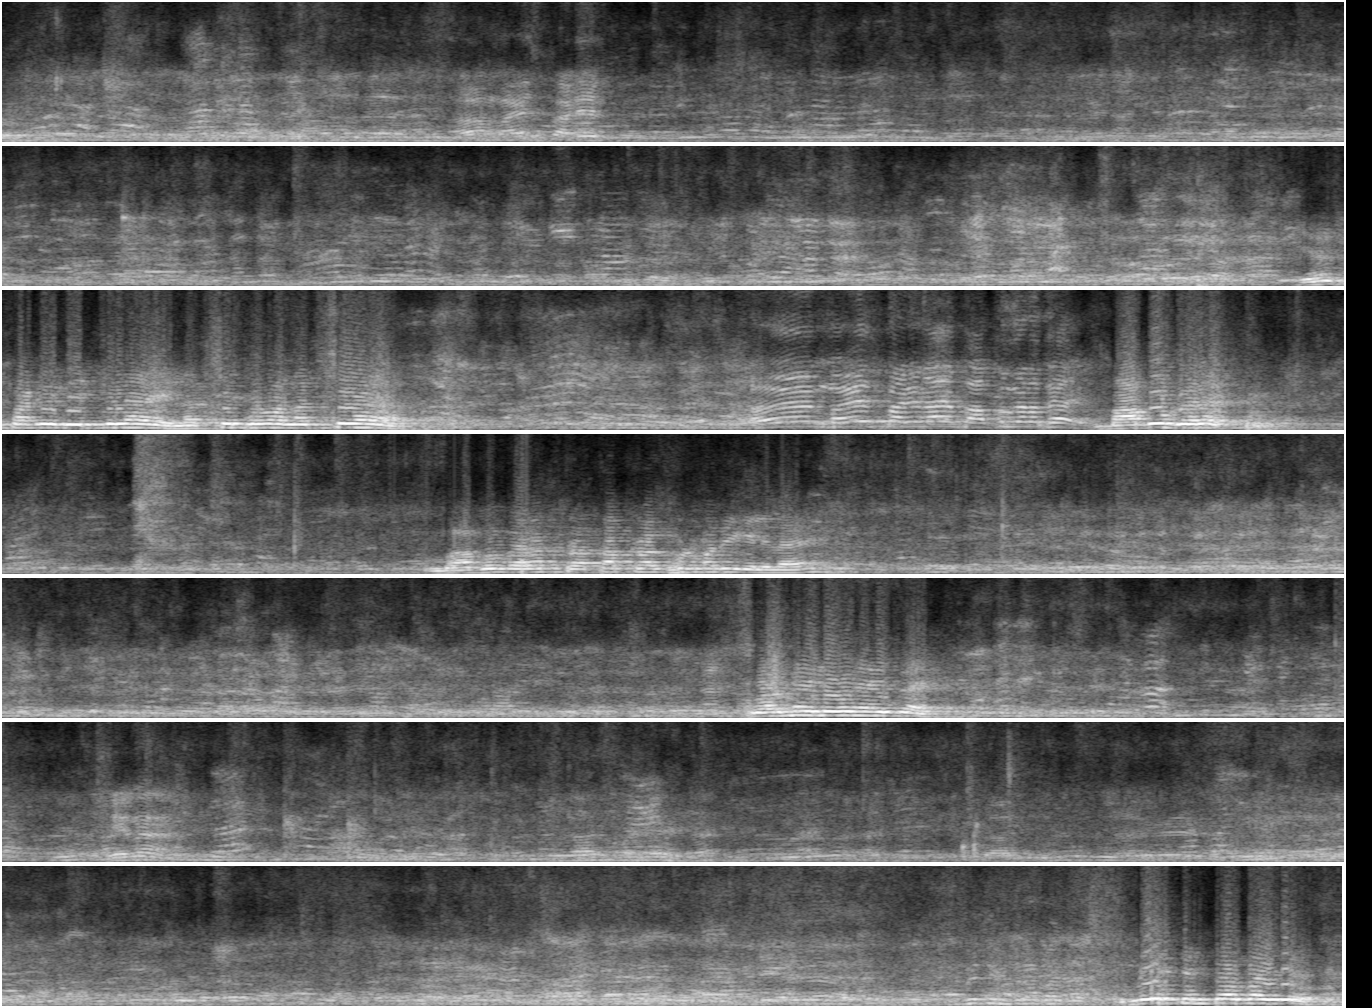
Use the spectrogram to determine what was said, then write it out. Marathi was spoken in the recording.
महेश पाटील यश पाटील घेतलेला आहे. लक्ष ठेवा लक्ष. महेश पाटील आहे बापू करत आहे. बाबू घरत. बाबू घरत प्रताप ट्रान्सपोर्टमध्ये गेलेला आहे. स्वर्ण इलेव्हन यायचं आहे. Smith enterprises.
